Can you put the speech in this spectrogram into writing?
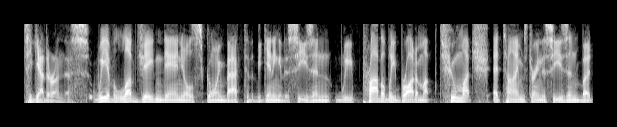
together on this. We have loved Jayden Daniels going back to the beginning of the season. We probably brought him up too much at times during the season, but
